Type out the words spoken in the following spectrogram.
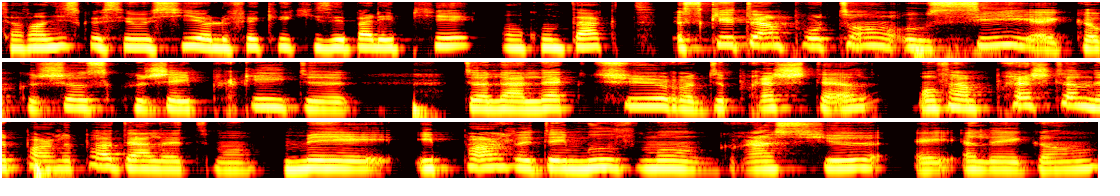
Certains disent que c'est aussi euh, le fait qu'ils n'aient pas les pieds en contact. Ce qui est important aussi, et quelque chose que j'ai pris de, de la lecture de Prechtel, enfin, Prechtel ne parle pas d'allaitement, mais il parle des mouvements gracieux et élégants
